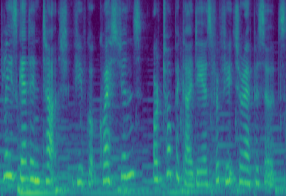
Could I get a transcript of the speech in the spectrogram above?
Please get in touch if you've got questions or topic ideas for future episodes.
